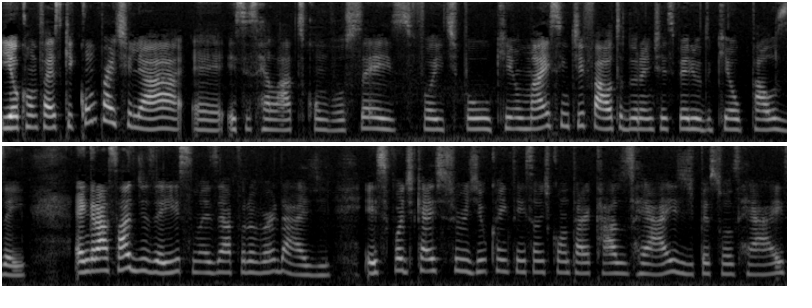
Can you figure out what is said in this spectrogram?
E eu confesso que compartilhar é, esses relatos com vocês foi tipo o que eu mais senti falta durante esse período que eu pausei. É engraçado dizer isso, mas é a pura verdade. Esse podcast surgiu com a intenção de contar casos reais de pessoas reais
